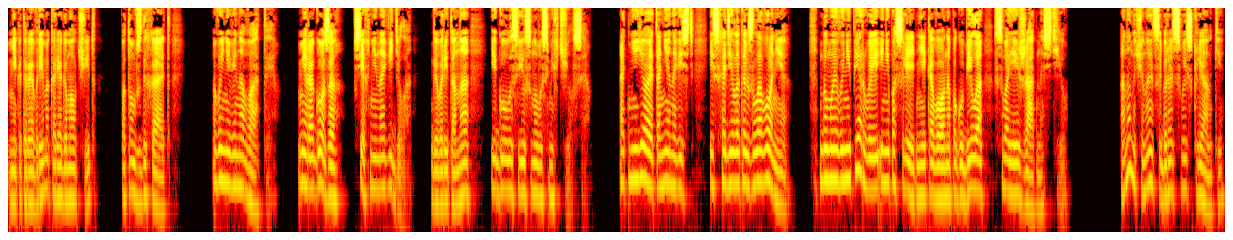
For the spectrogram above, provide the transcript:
Некоторое время коряга молчит, потом вздыхает. «Вы не виноваты. Мирогоза всех ненавидела», — говорит она, и голос ее снова смягчился. «От нее эта ненависть исходила как зловоние. Думаю, вы не первые и не последние, кого она погубила своей жадностью». Она начинает собирать свои склянки,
